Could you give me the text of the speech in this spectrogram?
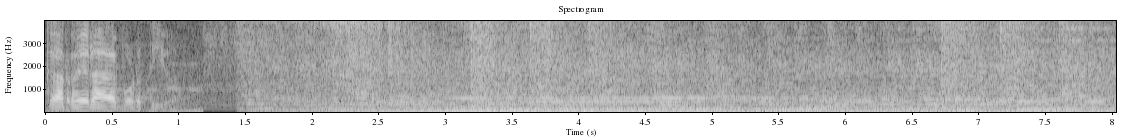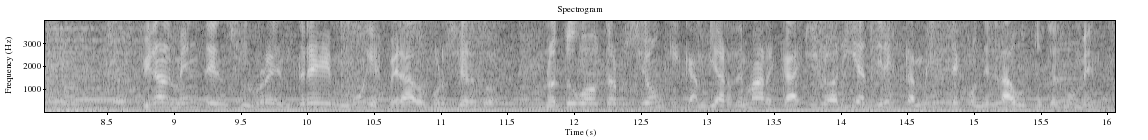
carrera deportiva. Finalmente, en su reentré, muy esperado por cierto, no tuvo otra opción que cambiar de marca y lo haría directamente con el auto del momento,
